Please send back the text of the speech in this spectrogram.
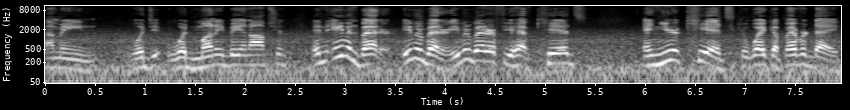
I mean, would you would money be an option? And even better, even better, even better if you have kids and your kids could wake up every day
